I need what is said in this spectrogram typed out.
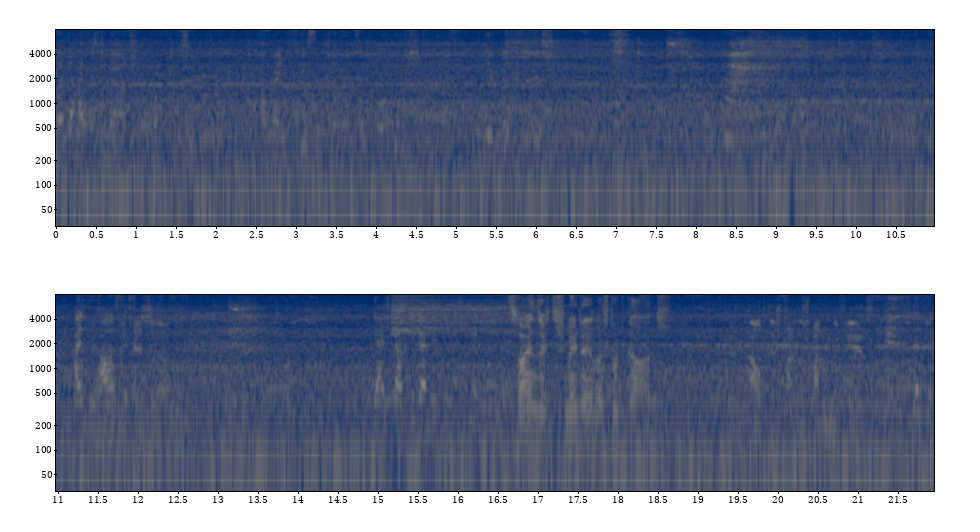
wird, da hat es mehr schon. Aber meine Füße kribbeln so komisch. Nee, wirklich. Also die Aussicht. Ja, ich glaube, die werde ich nicht bringen. 62 Meter über Stuttgart. Auch der Spann Spannung gefehlt.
